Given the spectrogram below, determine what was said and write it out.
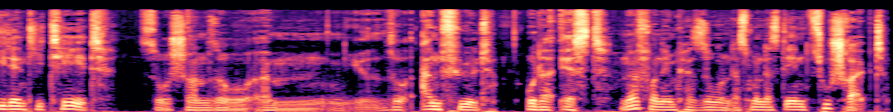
Identität so schon so, ähm, so anfühlt oder ist, ne, von den Personen, dass man das denen zuschreibt,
